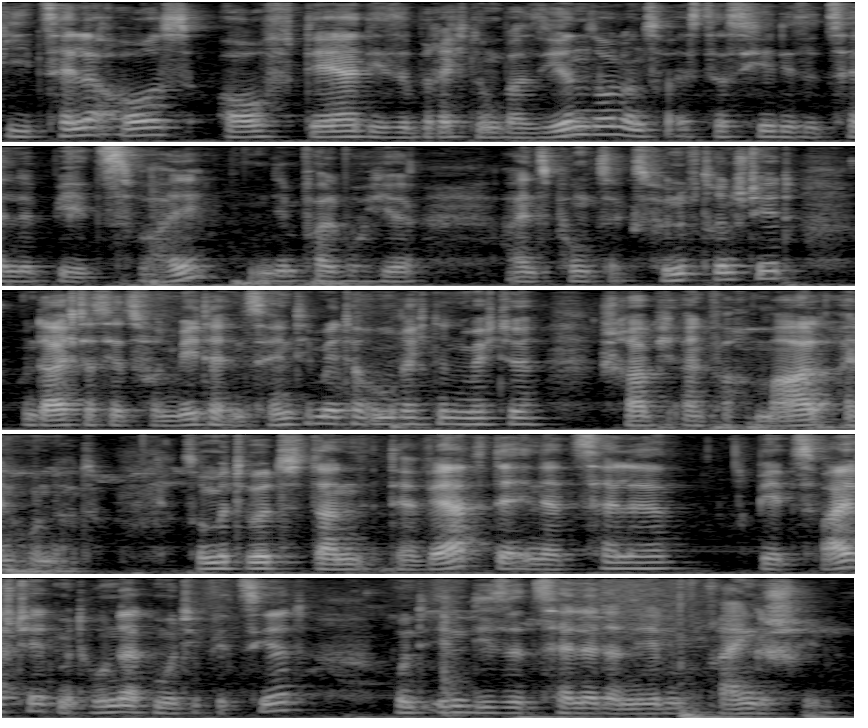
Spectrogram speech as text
die Zelle aus, auf der diese Berechnung basieren soll. Und zwar ist das hier diese Zelle B2, in dem Fall, wo hier 1.65 drin steht. Und da ich das jetzt von Meter in Zentimeter umrechnen möchte, schreibe ich einfach mal 100. Somit wird dann der Wert, der in der Zelle B2 steht, mit 100 multipliziert und in diese Zelle daneben reingeschrieben.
